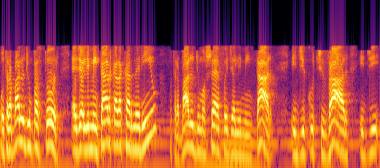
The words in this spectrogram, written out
O trabalho de um pastor é de alimentar cada carneirinho, o trabalho de Moshe foi de alimentar e de cultivar e de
